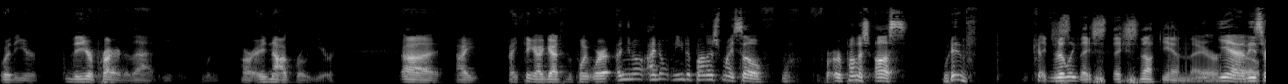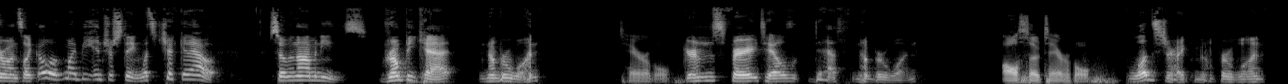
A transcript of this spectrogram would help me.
or the year the year prior to that, even when our inaugural year. Uh, I I think I got to the point where you know I don't need to punish myself or punish us with They just, really they they snuck in there. yeah, so. these are ones like, oh, it might be interesting. Let's check it out. So the nominees: Grumpy Cat, number one; terrible. Grimm's Fairy Tales of Death, number one; Also terrible. Bloodstrike, number one;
